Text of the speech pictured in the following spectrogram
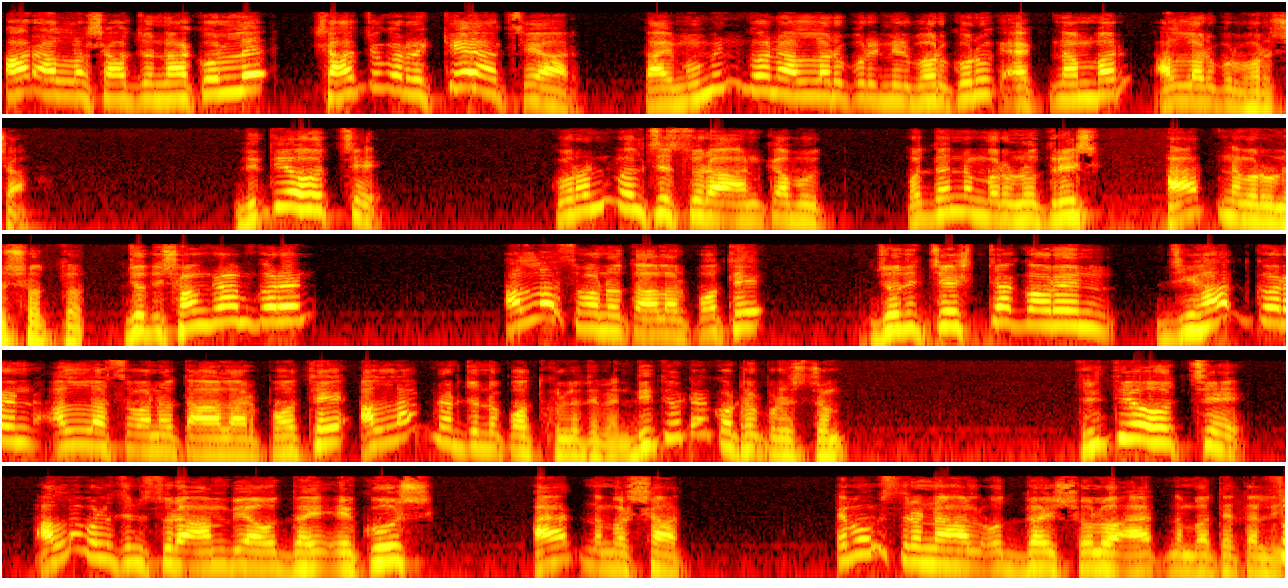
আর আল্লাহ সাহায্য না করলে সাহায্য করার কে আছে আর? তাই মুমিনগণ আল্লাহর উপরে নির্ভর করুক, এক নাম্বার, আল্লাহর উপর ভরসা। দ্বিতীয় হচ্ছে, কোরআন বলছে সুরা আনকাবুত, অধ্যায় নম্বর উনত্রিশ, আয়াত নম্বর উনসত্তর। যদি সংগ্রাম করেন, আল্লাহ সোহান তালার পথে। যদি চেষ্টা করেন, জিহাদ করেন, আল্লাহ সোহান তালার পথে। আল্লাহ আপনার জন্য পথ খুলে দেবেন। দ্বিতীয়টা কঠোর পরিশ্রম। তৃতীয় হচ্ছে আল্লাহ বলেছেন সুরা আম্বিয়া অধ্যায় একুশ আয়াত নম্বর সাত এবং সুরা নাহাল অধ্যায় ষোলো আয়াত নম্বর তেতাল্লিশ।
